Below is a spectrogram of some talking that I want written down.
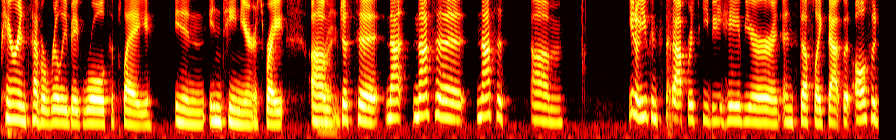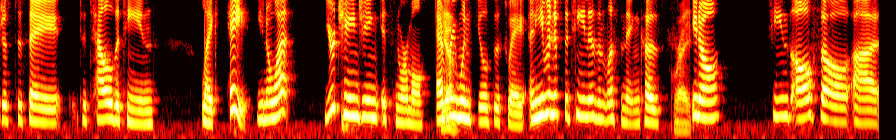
parents have a really big role to play in in teen years, right? Um Right. just to not not to not to um you know, you can stop risky behavior and, and stuff like that, but also just to say to tell the teens like, hey, you know what? You're changing. It's normal. Yeah. Everyone feels this way. And even if the teen isn't listening, because, Right. you know, teens also uh,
